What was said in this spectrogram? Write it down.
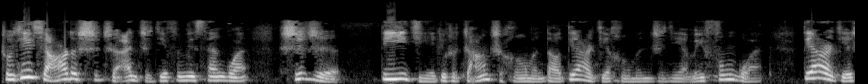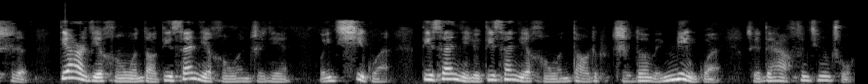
首先，小儿的食指按指节分为三关，食指第一节就是掌指横纹到第二节横纹之间为风关，第二节是。第二节横纹到第三节横纹之间为气关，第三节就第三节横纹到这个指端为命关，所以大家要分清楚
